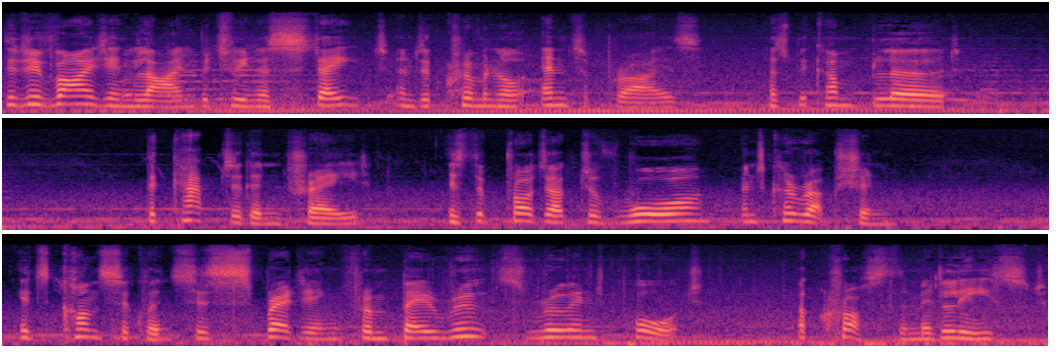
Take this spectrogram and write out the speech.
The dividing line between a state and a criminal enterprise has become blurred. The Captagon trade is the product of war and corruption. Its consequences spreading from Beirut's ruined port across the Middle East.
